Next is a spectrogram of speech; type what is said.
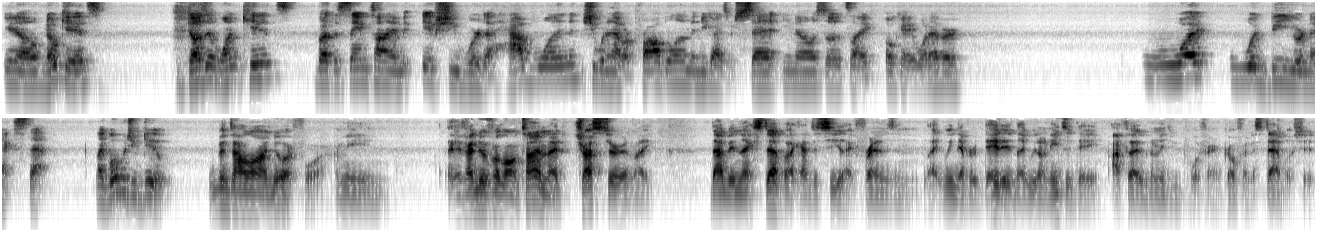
you know, no kids, doesn't want kids, but at the same time, if she were to have one, she wouldn't have a problem, and you guys are set, you know. So it's like okay, whatever. What would be your next step? Like, what would you do? Depends how long I knew her for. I mean, if I knew her for a long time and I trust her and like that'd be the next step. Like I just see like friends and like we never dated. Like we don't need to date. I feel like we don't need to be boyfriend and girlfriend. Establish it.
